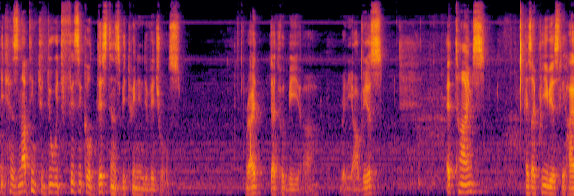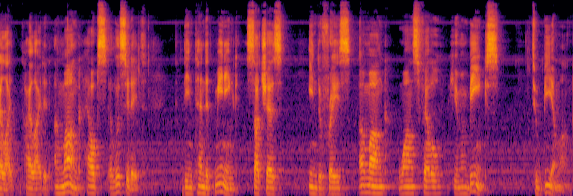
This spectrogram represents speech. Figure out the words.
it has nothing to do with physical distance between individuals. Right? That would be uh, really obvious. At times, as I previously highlight, highlighted, among helps elucidate the intended meaning, such as in the phrase among one's fellow human beings, to be among.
